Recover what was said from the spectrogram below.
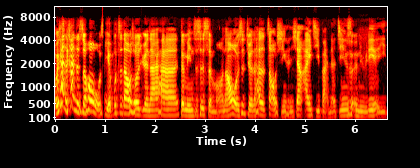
我一开始看的时候，我也不知道说原来他的名字是什么，然后我是觉得他的造型很像埃及版的金色女猎鹰。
